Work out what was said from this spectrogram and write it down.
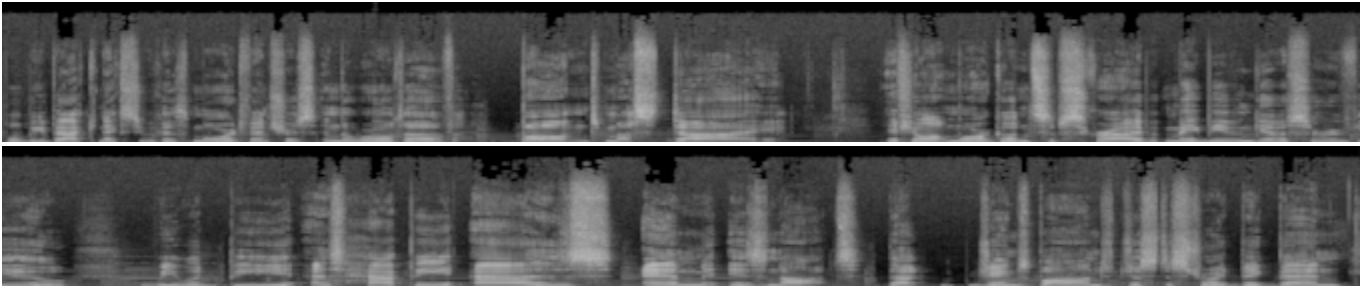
We'll be back next week with more adventures in the world of Bond Must Die. If you want more, go ahead and subscribe. Maybe even give us a review. We would be as happy as M is not that James Bond just destroyed Big Ben.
